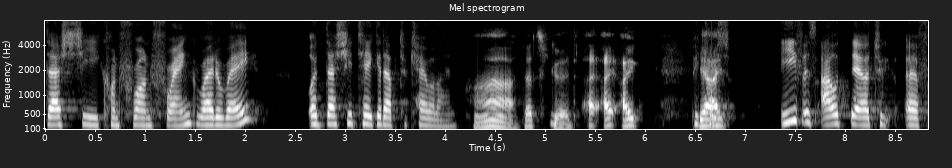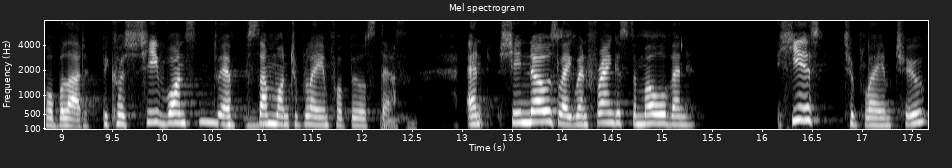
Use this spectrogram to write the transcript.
does she confront Frank right away or does she take it up to Caroline? Ah, that's good. I, I, I yeah, I, Because Eve is out there to, uh, for blood because she wants to have someone to blame for Bill's death. And she knows like when Frank is the mole, then he is to blame too.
